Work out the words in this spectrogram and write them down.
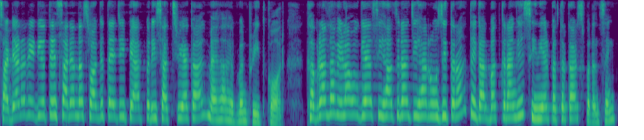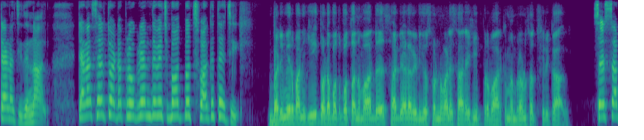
ਸਾਡੇ ਵਾਲਾ ਰੇਡੀਓ ਤੇ ਸਾਰਿਆਂ ਦਾ ਸਵਾਗਤ ਹੈ ਜੀ ਪਿਆਰ ਭਰੀ ਸਤਿ ਸ਼੍ਰੀ ਅਕਾਲ ਮੈਂ ਹਾਂ ਹਰਮਨਪ੍ਰੀਤ ਕੌਰ। ਖਬਰਾਂ ਦਾ ਵੇਲਾ ਹੋ ਗਿਆ ਅਸੀਂ ਹਾਜ਼ਰ ਹਾਂ ਜੀ ਹਰ ਰੋਜ਼ ਦੀ ਤਰ੍ਹਾਂ ਤੇ ਗੱਲਬਾਤ ਕਰਾਂਗੇ ਸੀਨੀਅਰ ਪੱਤਰਕਾਰ ਸਵਰਨ ਸਿੰਘ ਟੈਣਾ ਜੀ ਦੇ ਨਾਲ। ਟੈਣਾ ਸਰ ਤੁਹਾਡਾ ਪ੍ਰੋਗਰਾਮ ਦੇ ਵਿੱਚ ਬਹੁਤ-ਬਹੁਤ ਸਵਾਗਤ ਹੈ ਜੀ। ਬੜੀ ਮਿਹਰਬਾਨੀ ਜੀ ਤੁਹਾਡਾ ਬਹੁਤ ਬਹੁਤ ਧੰਨਵਾਦ। ਸਾਡੇ ਵਾਲਾ ਰੇਡੀਓ ਸੁਣਨ ਵਾਲੇ ਸਾਰੇ ਹੀ ਪਰਿਵਾਰਕ ਮੈਂਬਰਾਂ ਨੂੰ ਸਤਿ ਸ਼੍ਰੀ ਅਕਾਲ। ਸਰ ਸਭ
